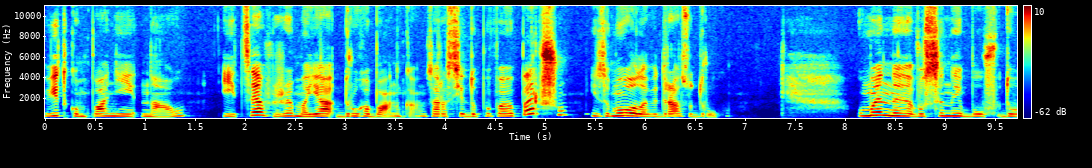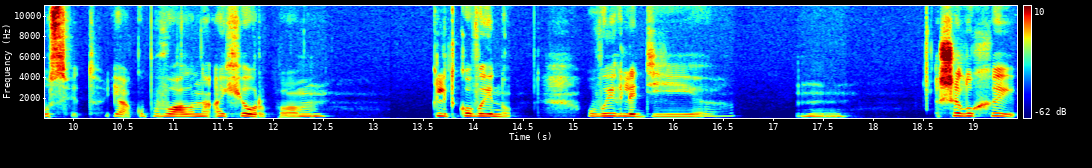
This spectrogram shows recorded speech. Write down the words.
від компанії Now. І це вже моя друга банка. Зараз я допиваю першу і замовила відразу другу. У мене восени був досвід. Я купувала на iHerb ем, клітковину у вигляді шелухи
